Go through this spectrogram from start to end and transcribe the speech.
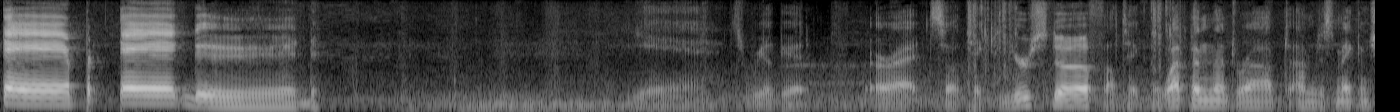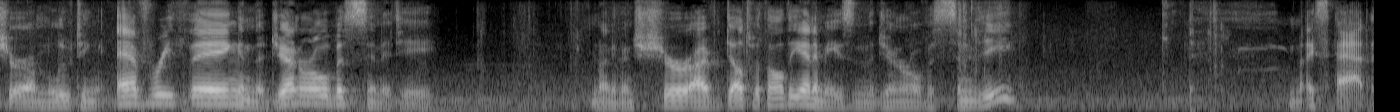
pretty, pretty good. Yeah, it's real good. Alright, so I'll take your stuff. I'll take the weapon that dropped. I'm just making sure I'm looting everything in the general vicinity. I'm not even sure I've dealt with all the enemies in the general vicinity. nice hat.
